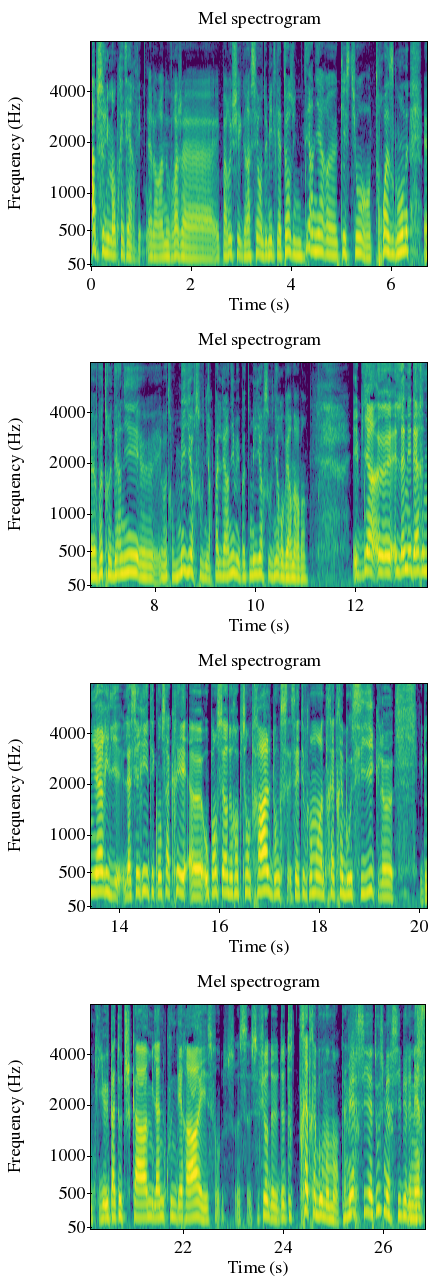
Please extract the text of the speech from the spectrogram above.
absolument préserver. Alors, un ouvrage a, paru chez Grasset en 2014. Une dernière euh, question en trois secondes. Euh, votre dernier, votre meilleur souvenir, pas le dernier, mais votre meilleur souvenir au Bernardin eh bien, euh, l'année dernière, la série était consacrée euh, aux penseurs d'Europe centrale, donc ça a été vraiment un très très beau cycle. Et donc il y a eu Patochka, Milan Kundera, et ce, furent de, très très beaux moments. Merci à tous, merci Bérénice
